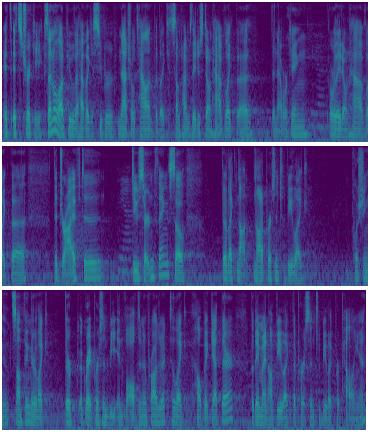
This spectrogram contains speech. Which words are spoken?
it's it's tricky because I know a lot of people that have like a supernatural talent, but like sometimes they just don't have like the the networking, or they don't have like the the drive to do certain things. So they're like not not a person to be like pushing something. They're like they're a great person to be involved in a project to like help it get there, but they might not be like the person to be like propelling it.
